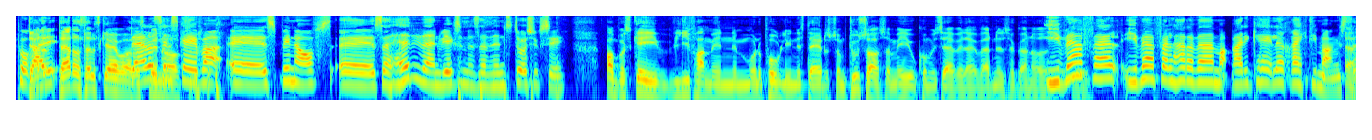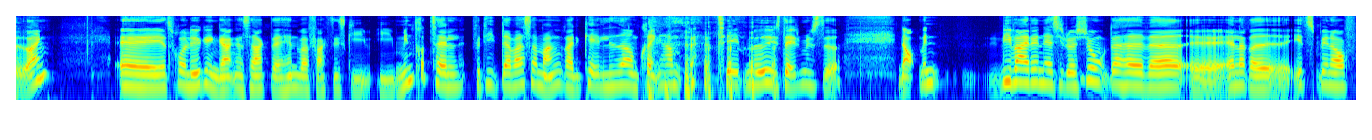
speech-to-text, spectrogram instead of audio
på Der, radi- der er der selskaber, der spænder datterselskaber, øh, spin-offs, øh, så havde vi været en virksomhed, så havde det en stor succes. Og måske ligefrem en monopollignende status, som du så som EU-kommissær ville have været nødt til at gøre noget. I hvert fald, i hvert fald har der været radikale rigtig mange Ja. steder, ikke? Øh, jeg tror, Lykke engang har sagt, at han var faktisk i, i mindretal, fordi der var så mange radikale ledere omkring ham til et møde i statsministeriet. Nå, men vi var i den her situation, der havde været øh, allerede et spin-off.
